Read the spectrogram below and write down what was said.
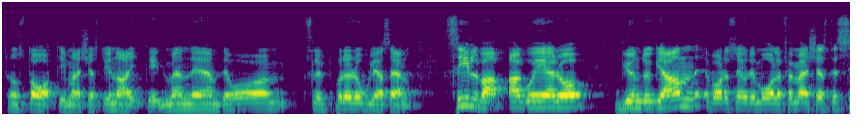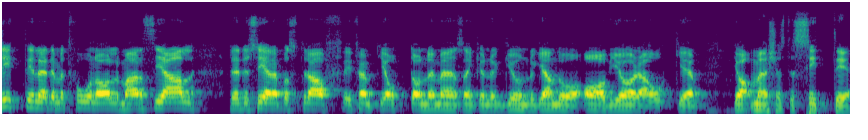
från start i Manchester United. Men eh, det var slut på det roliga sen. Silva, Agüero, Gundogan var det som gjorde målet för Manchester City, ledde med 2-0. Martial reducerade på straff i 58 men sen kunde Gundogan då avgöra och eh, ja, Manchester City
